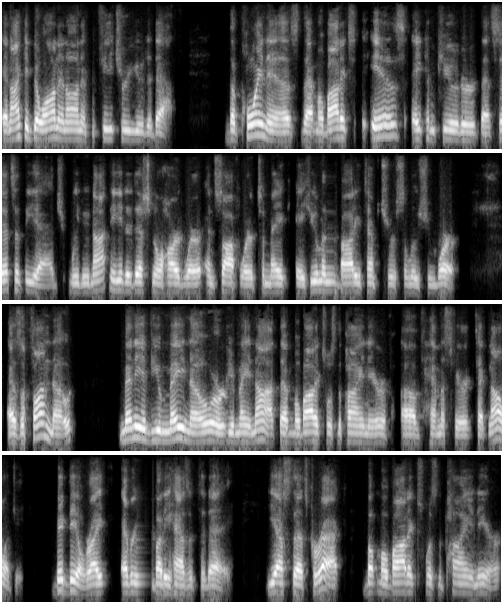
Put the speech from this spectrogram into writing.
and I could go on and on and feature you to death. The point is that Mobotix is a computer that sits at the edge. We do not need additional hardware and software to make a human body temperature solution work. As a fun note, many of you may know or you may not that Mobotix was the pioneer of, hemispheric technology. Big deal, right? Everybody has it today. Yes, that's correct, but Mobotix was the pioneer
